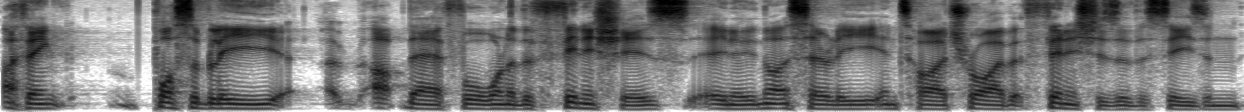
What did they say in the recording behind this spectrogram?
I think possibly up there for one of the finishes, you know, not necessarily entire try, but finishes of the season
